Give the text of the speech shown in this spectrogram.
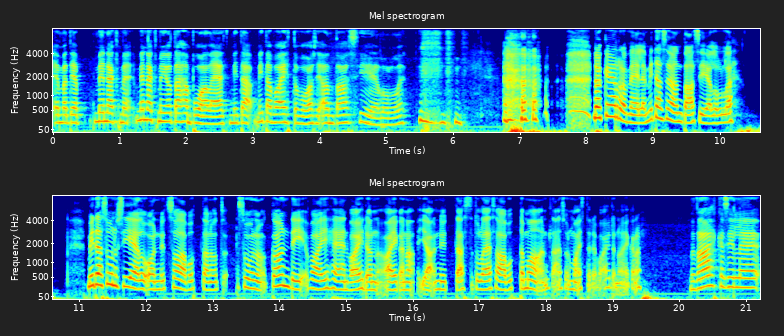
en mä tiedä, mennäänkö me, mennäänkö me jo tähän puoleen, että mitä, mitä vaihtovuosi antaa sielulle? no kerro meille, mitä se antaa sielulle? Mitä sun sielu on nyt saavuttanut sun kandivaiheen vaihdon aikana ja nyt tässä tulee saavuttamaan tämän sun maisterivaihdon aikana? No tää on ehkä sille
